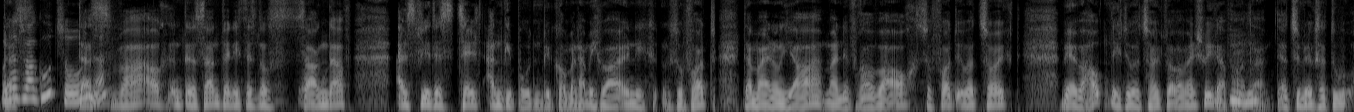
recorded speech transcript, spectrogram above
und das, das war gut so. Das ne? war auch interessant, wenn ich das noch sagen darf, als wir das Zelt angeboten bekommen haben. Ich war eigentlich sofort der Meinung, ja, meine Frau war auch sofort überzeugt. Wer überhaupt nicht überzeugt war, war mein Schwiegervater. Mhm. Der zu mir mir gesagt, du,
